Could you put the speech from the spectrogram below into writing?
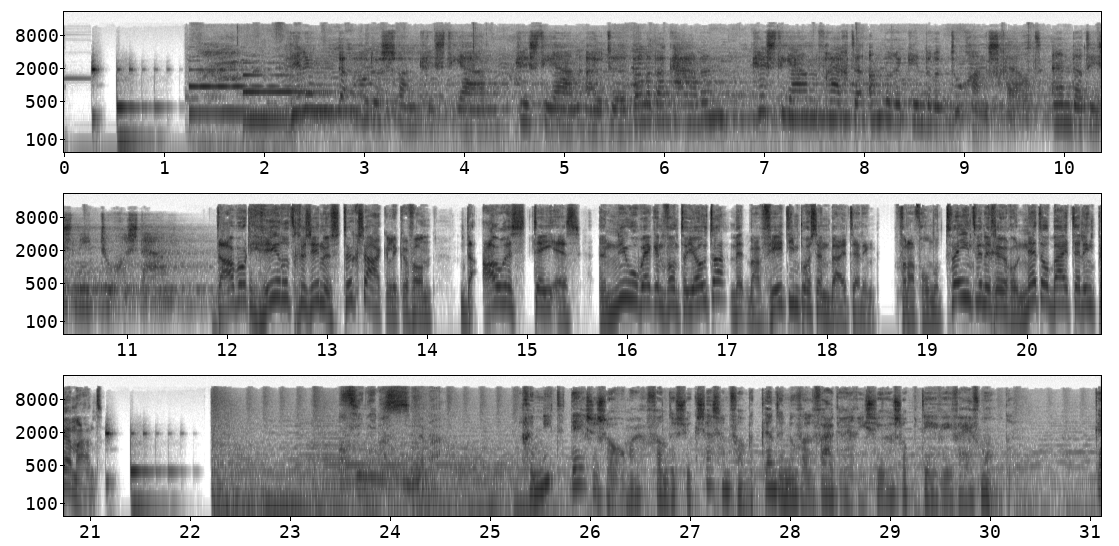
Van Christian, Christian uit de ballenbak halen. Christian vraagt de andere kinderen toegangsgeld en dat is niet toegestaan. Daar wordt heel het gezin een stuk zakelijker van. De Auris TS, een nieuwe wagon van Toyota met maar 14% bijtelling. Vanaf 122 euro netto bijtelling per maand. Cinema. Cinema. Geniet deze zomer van de successen van bekende Nouvelle Vague regisseurs op TV 5 Monde.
